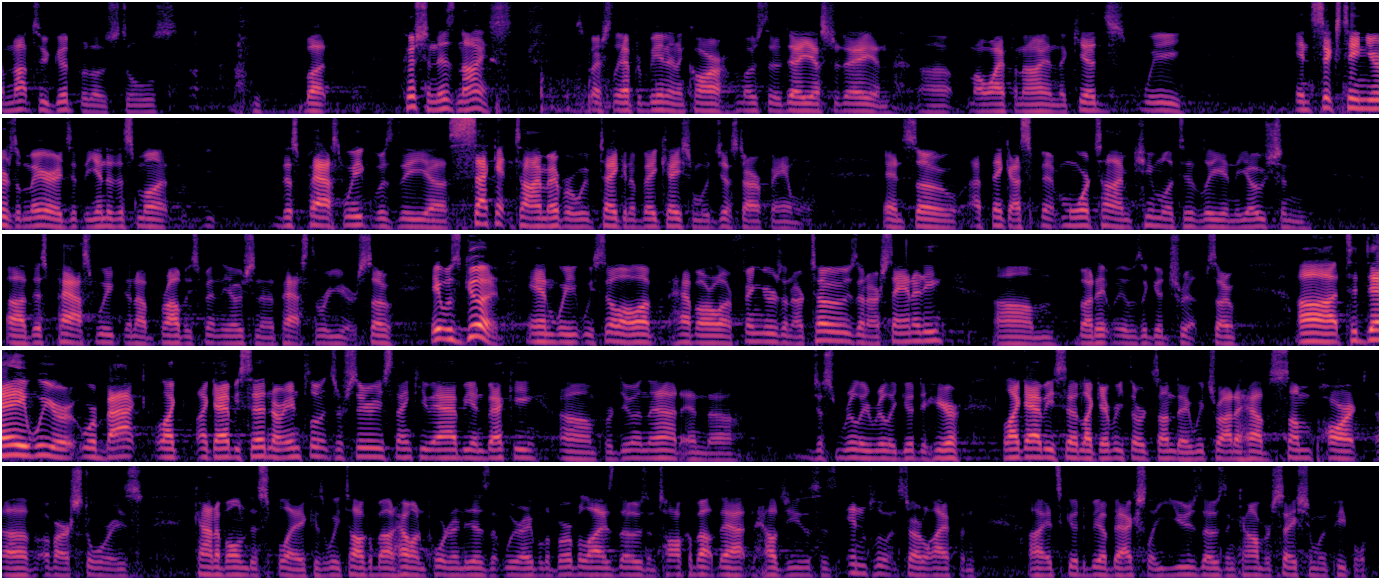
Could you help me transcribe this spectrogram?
I'm not too good for those stools, but cushion is nice, especially after being in a car most of the day yesterday. And uh, my wife and I and the kids, we, in 16 years of marriage, at the end of this month, this past week was the uh, second time ever we've taken a vacation with just our family. And so I think I spent more time cumulatively in the ocean uh, this past week than I've probably spent in the ocean in the past three years. So it was good, and we, we still all have, have all our fingers and our toes and our sanity, um, but it, it, was a good trip. So uh, today we are we're back, like like Abby said, in our influencer series. Thank you, Abby and Becky, um, for doing that, and uh, just really really good to hear. Like Abby said, like every third Sunday, we try to have some part of, of our stories kind of on display because we talk about how important it is that we're able to verbalize those and talk about that and how Jesus has influenced our life. And uh, it's good to be able to actually use those in conversation with people.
